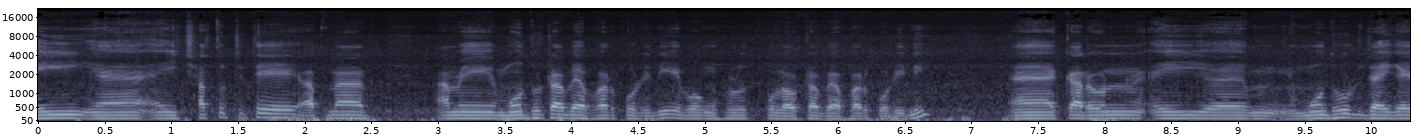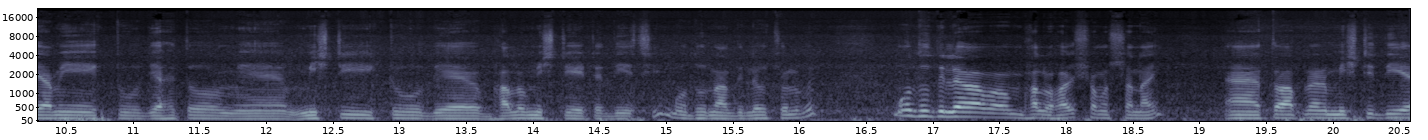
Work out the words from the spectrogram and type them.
এই এই ছাতুটিতে আপনার আমি মধুটা ব্যবহার করিনি এবং হলুদ পোলাওটা ব্যবহার করিনি। কারণ এই মধুর জায়গায় আমি একটু যেহেতু মিষ্টি একটু ভালো মিষ্টি এটা দিয়েছি। মধু না দিলেও চলবে। মধু দিলে ভালো হয়, সমস্যা নাই। তো আপনার মিষ্টি দিয়ে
